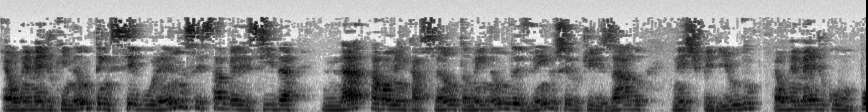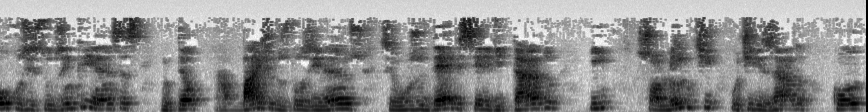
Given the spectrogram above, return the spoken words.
é um remédio que não tem segurança estabelecida na amamentação, também não devendo ser utilizado neste período. É um remédio com poucos estudos em crianças, então abaixo dos 12 anos seu uso deve ser evitado e somente utilizado com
